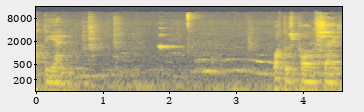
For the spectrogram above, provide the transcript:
at the end. What does Paul say?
